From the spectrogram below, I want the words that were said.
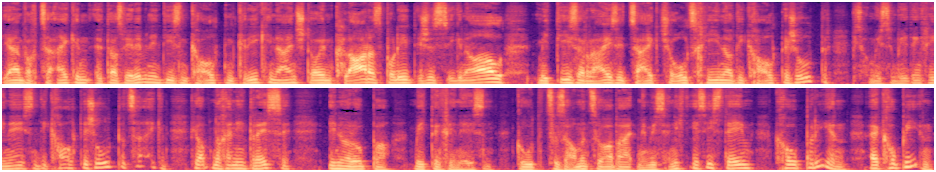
die einfach zeigen, äh, dass wir eben in diesen kalten Krieg hineinsteuern. Klares politisches Signal. Mit dieser Reise zeigt Scholz China die kalte Schulter. Wieso müssen wir den Chinesen die kalte Schulter zeigen? Wir haben noch ein Interesse in Europa mit den Chinesen gut zusammenzuarbeiten. Wir müssen nicht ihr System kooperieren, äh, kopieren.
